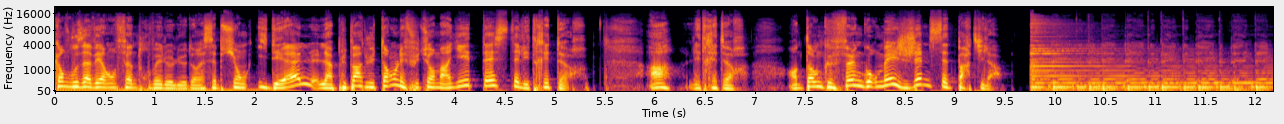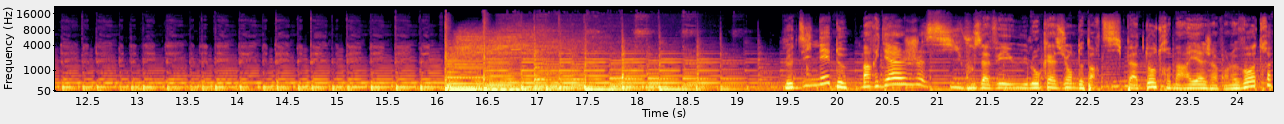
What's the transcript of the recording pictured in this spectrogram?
Quand vous avez enfin trouvé le lieu de réception idéal, la plupart du temps, les futurs mariés testent les traiteurs. Ah, les traiteurs. En tant que fin gourmet, j'aime cette partie-là. Le dîner de mariage, si vous avez eu l'occasion de participer à d'autres mariages avant le vôtre,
